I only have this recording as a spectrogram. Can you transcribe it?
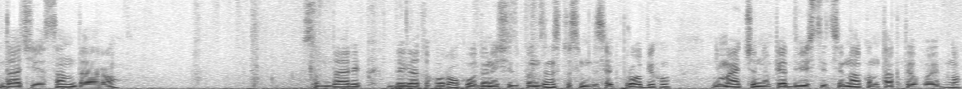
Dacia Sandero. Сандерік 9-го року, 1,6 бензин, 170 пробігу, Німеччина, 5200 ціна, контакти видно.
